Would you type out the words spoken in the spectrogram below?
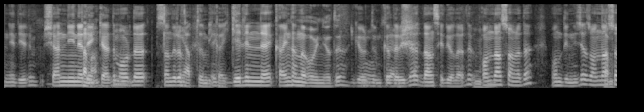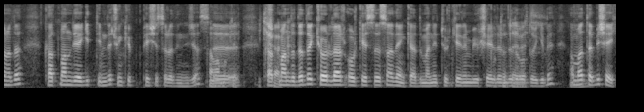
ne diyelim şenliğine Tamam. denk geldim. Hı. Orada sanırım Yaptığım bir e, kayıt. gelinle kaynana oynuyordu gördüğüm O güzelmiş. kadarıyla dans ediyorlardı. Hı hı. Ondan sonra da onu dinleyeceğiz. Ondan Tamam. sonra da Katmandu'ya gittiğimde çünkü peşi sıra dinleyeceğiz. Tamam Ee, şarkı. Katmandu'da da Körler Orkestrası'na denk geldim. Hani Türkiye'nin büyük şehirlerinde Burada da de evet. olduğu gibi. Ama tabii şey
